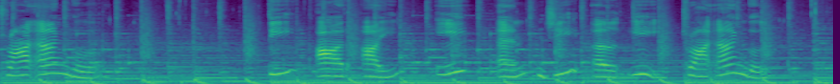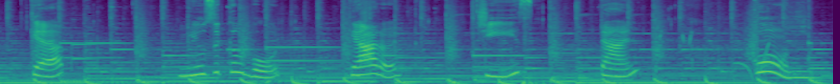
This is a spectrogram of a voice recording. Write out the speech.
Triangle. T R I A N G L E. Triangle. Cap. Musical board. Carrot cheese, tan, cone.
